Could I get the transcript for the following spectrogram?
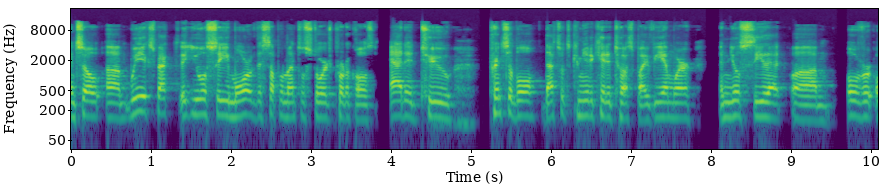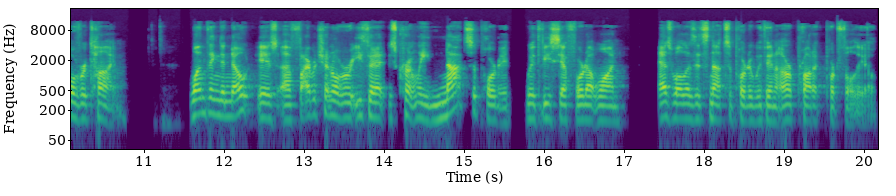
And so um, we expect that you will see more of the supplemental storage protocols added to Principal. That's what's communicated to us by VMware, and you'll see that um, over over time. One thing to note is uh, Fiber Channel over Ethernet is currently not supported with VCF 4.1, as well as it's not supported within our product portfolio.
